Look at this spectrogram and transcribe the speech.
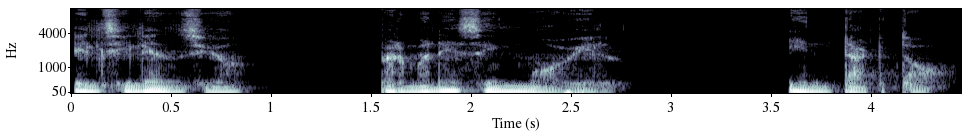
El silencio permanece inmóvil, intacto.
